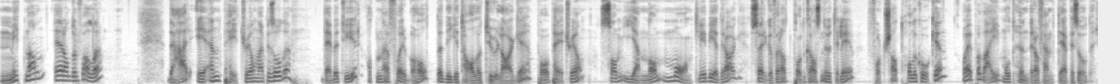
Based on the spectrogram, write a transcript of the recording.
Mitt navn er Randulf Valle. Det her er en Patrion-episode. Det betyr at den er forbeholdt det digitale turlaget på Patrion, som gjennom månedlige bidrag sørger for at podkasten Uteliv fortsatt holder koken og er på vei mot 150 episoder.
